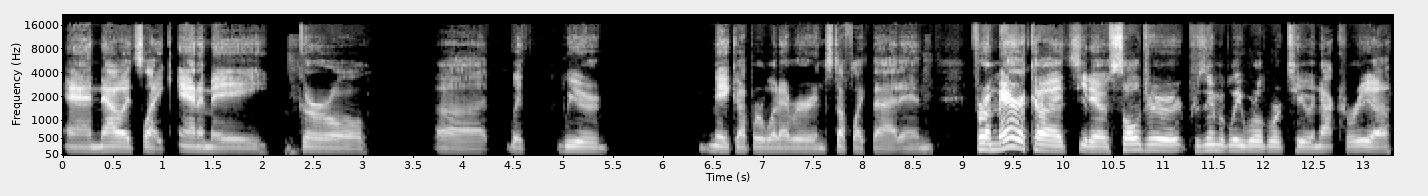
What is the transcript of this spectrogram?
And now it's like anime girl uh, with weird makeup or whatever and stuff like that. And for America, it's, you know, soldier, presumably World War II and not Korea.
